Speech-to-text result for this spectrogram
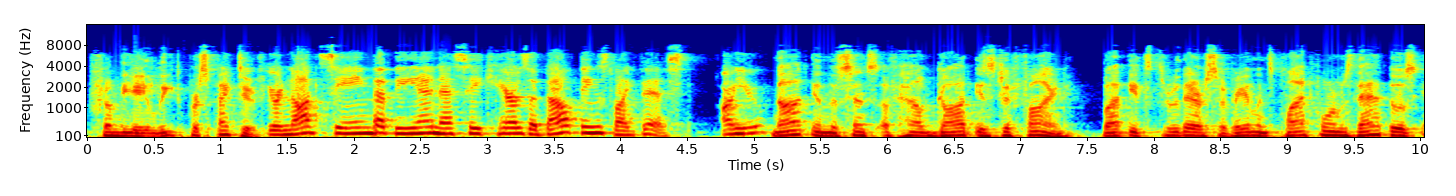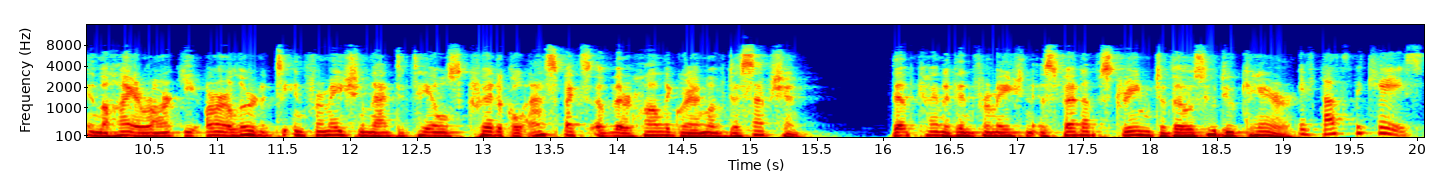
from the elite perspective. You're not seeing that the NSA cares about things like this, are you? Not in the sense of how God is defined, but it's through their surveillance platforms that those in the hierarchy are alerted to information that details critical aspects of their hologram of deception. That kind of information is fed upstream to those who do care. If that's the case,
